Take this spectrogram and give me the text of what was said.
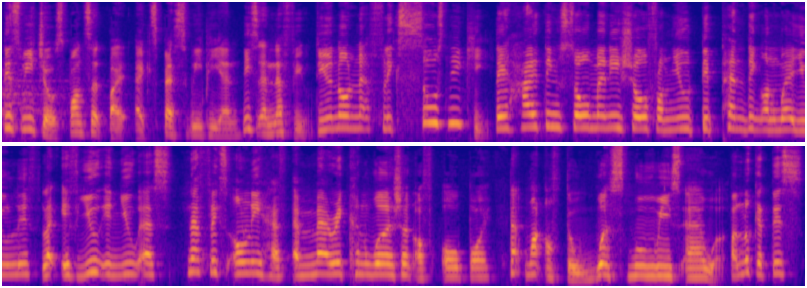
This video sponsored by ExpressVPN. Niece and nephew, do you know Netflix so sneaky? They hiding so many shows from you depending on where you live. Like if you in US, Netflix only have American version of Old Boy. That one of the worst movies ever. But look at this,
